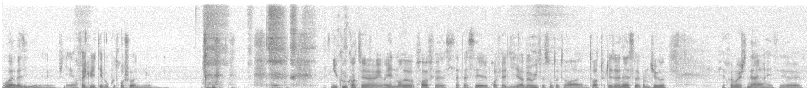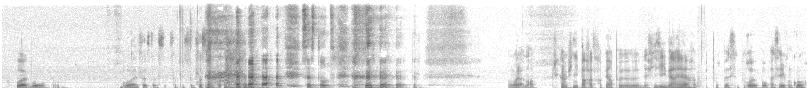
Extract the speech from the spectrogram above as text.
ouais, vas-y. Et en fait, lui, était beaucoup trop chaud. Du coup, quand euh, il a demandé au prof euh, si ça passait, le prof a dit Ah bah oui, de toute façon, toi, tu auras, toutes les ENS euh, comme tu veux. Puis après, moi, j'étais derrière et était Ouais, bon. Ouais, ça, ça, ça, ça, se tente. ça se tente. voilà, bon, j'ai quand même fini par rattraper un peu de la physique derrière pour passer, pour, pour passer les concours.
